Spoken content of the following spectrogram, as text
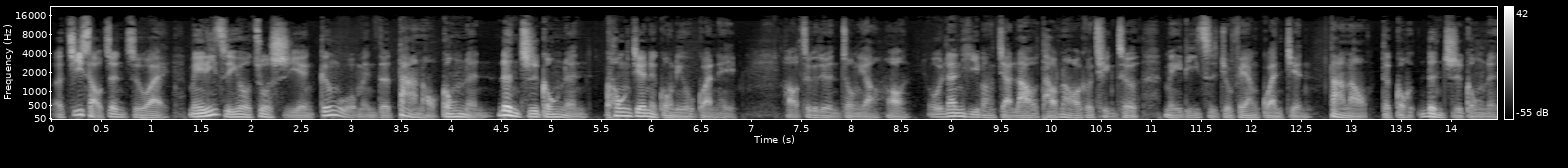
呃肌少症之外，镁离子也有做实验，跟我们的大脑功能、认知功能、空间的功能有关系。好，这个就很重要。好。我咱希望讲老头脑个清澈，镁离子就非常关键，大脑的功认知功能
